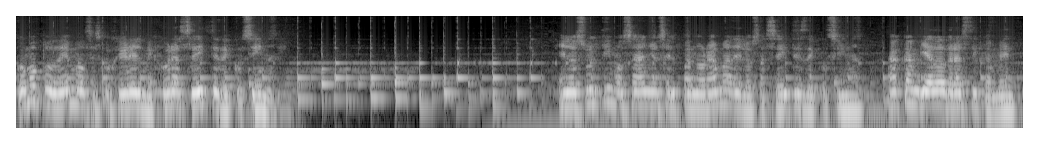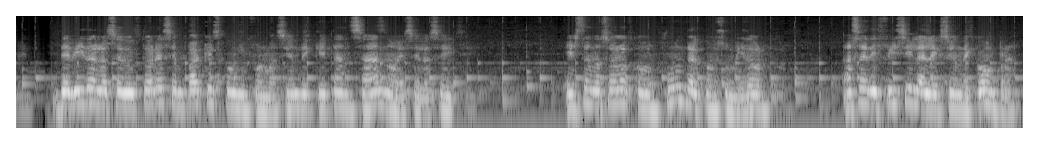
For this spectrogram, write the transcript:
¿Cómo podemos escoger el mejor aceite de cocina? En los últimos años el panorama de los aceites de cocina ha cambiado drásticamente debido a los seductores empaques con información de qué tan sano es el aceite. Esto no solo confunde al consumidor, hace difícil la elección de compra,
